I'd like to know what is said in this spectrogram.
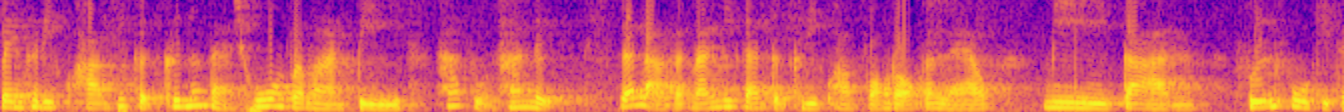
เป็นคดีความที่เกิดขึ้นตั้งแต่ช่วงประมาณปี 5051 และหลังจากนั้นมีการเกิดคดีความฟ้องร้องกันแล้ว มีการฟื้นฟูกิจ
